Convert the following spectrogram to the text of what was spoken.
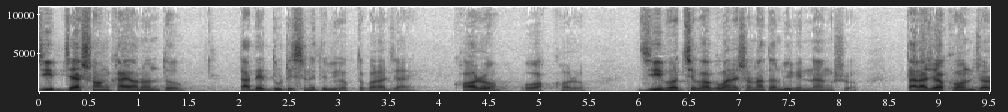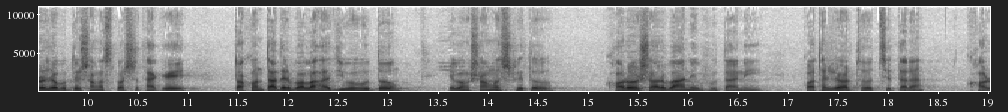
জীব যা সংখ্যায় অনন্ত, তাদের দুটি শ্রেণীতে বিভক্ত করা যায়, খর ও অক্ষর। জীব হচ্ছে ভগবানের সনাতন বিভিন্ন অংশ। তারা যখন জড়জগতের সংস্পর্শে থাকে তখন তাদের বলা হয় জীবভূত এবং সংস্কৃত খর সর্বাণী ভূতানি। কথাটির অর্থ হচ্ছে তারা খর।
